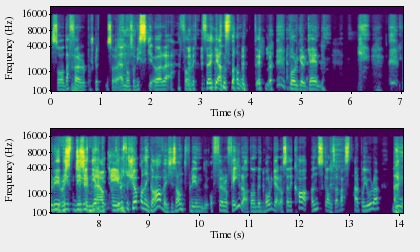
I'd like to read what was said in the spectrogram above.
Så derfor, på slutten, så er det noe som hvisker i øret. Favorittgjenstanden til Borger Kane. Fordi de, de, de, de, har lyst til å kjøpe han en gave, ikke sant? Fordi, for å feire at han har blitt borger. Og så er det hva ønsker han seg best her på jorda? Jo,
